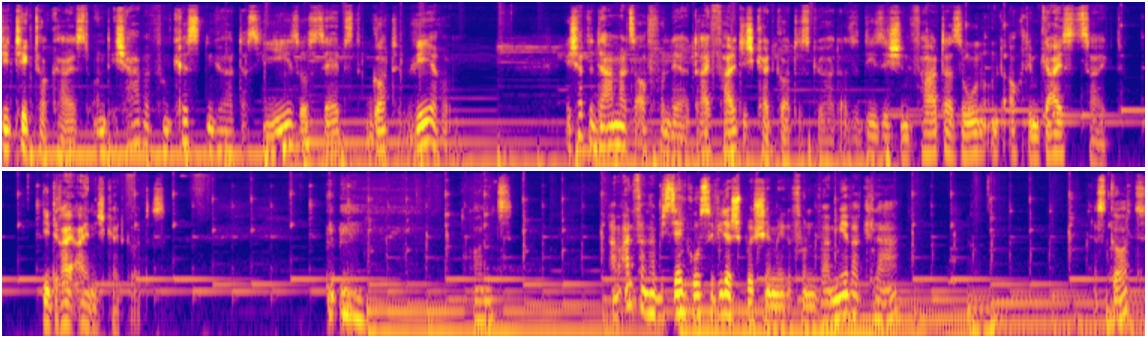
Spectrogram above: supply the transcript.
die TikTok heißt. Und ich habe von Christen gehört, dass Jesus selbst Gott wäre. Ich hatte damals auch von der Dreifaltigkeit Gottes gehört, also die sich in Vater, Sohn und auch dem Geist zeigt die Dreieinigkeit Gottes. Und am Anfang habe ich sehr große Widersprüche in mir gefunden, weil mir war klar, dass Gott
